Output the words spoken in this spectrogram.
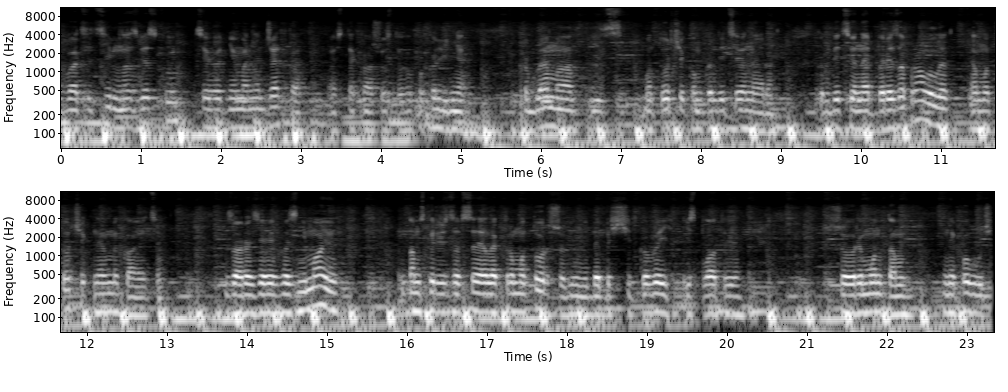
27 на зв'язку. Сьогодні в мене джетка, ось така шостого покоління. Проблема із моторчиком кондиціонера. Кондиціонер перезаправили, а моторчик не вмикається. Зараз я його знімаю. Там, скоріш за все, електромотор, що він йде безщітковий із платою. Що ремонт там не вийде.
